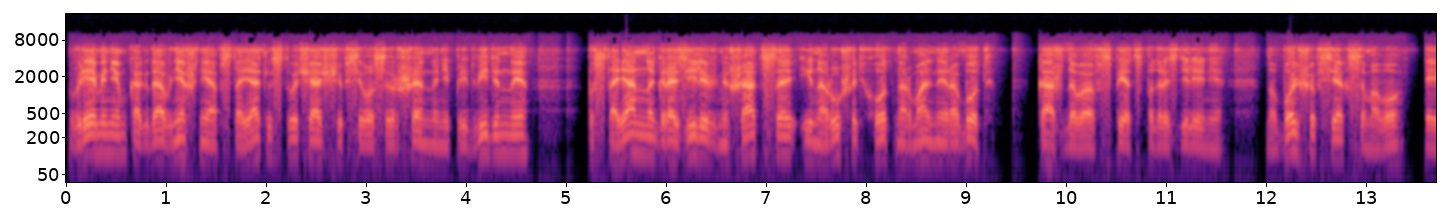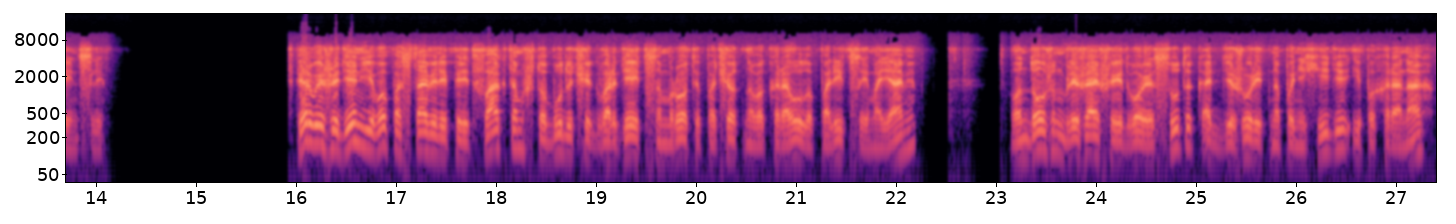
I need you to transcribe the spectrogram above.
Временем, когда внешние обстоятельства, чаще всего совершенно непредвиденные, — постоянно грозили вмешаться и нарушить ход нормальной работы каждого в спецподразделении, но больше всех самого Эйнсли. В первый же день его поставили перед фактом, что, будучи гвардейцем роты почетного караула полиции Майами, он должен ближайшие двое суток отдежурить на панихиде и похоронах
